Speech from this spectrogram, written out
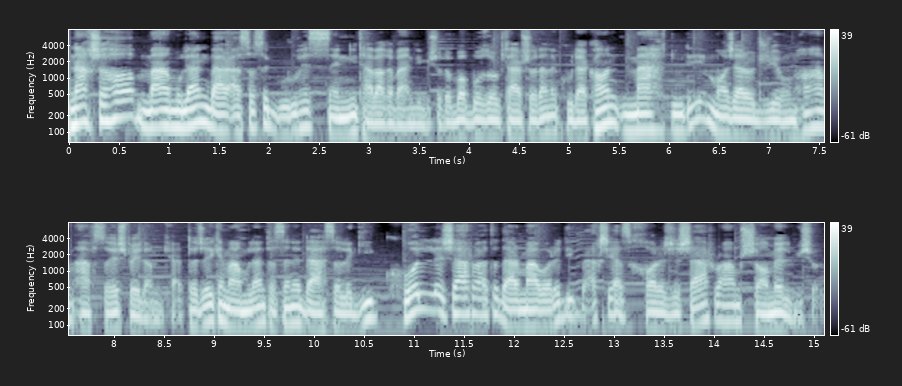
نقشه ها معمولا بر اساس گروه سنی طبقه بندی می شد و با بزرگتر شدن کودکان محدوده ماجراجوی اونها هم افزایش پیدا می کرد تا جایی که معمولا تا سن ده سالگی کل شهر رو حتی در مواردی بخشی از خارج شهر رو هم شامل می شد.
